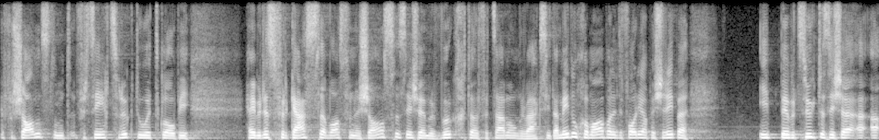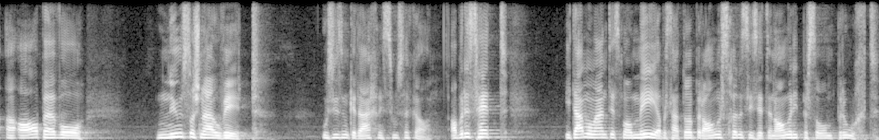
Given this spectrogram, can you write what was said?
verschanzt und für sich zurücktut, glaube ich, haben wir das vergessen, was für eine Chance es ist, wenn wir wirklich zusammen unterwegs sind. Der Mittwoch am Abend, den ich vorhin beschrieben habe, ich bin überzeugt, das ist ein, ein, ein Abend, der nicht mehr so schnell wird aus unserem Gedächtnis rausgehen. Aber es hat in dem Moment jetzt mal mehr, aber es hätte auch jemand anderes können sein, es hat eine andere Person gebraucht.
